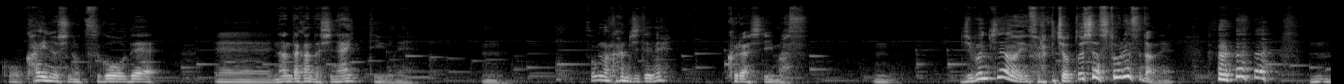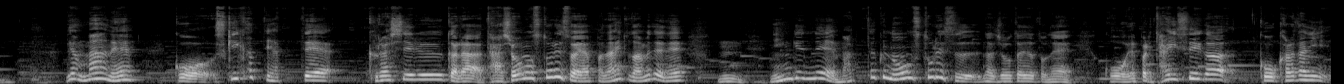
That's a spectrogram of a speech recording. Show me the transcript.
こう飼い主の都合で、えー、なんだかんだしないっていうね、うん、そんな感じでね暮らしています、うん、自分家なのにそれちょっとしたストレスだね。うん、でもまあねこう好き勝手やって暮らしてるから多少のストレスはやっぱないとダメだよね。うん。人間ね、全くノンストレスな状態だとね、こう、やっぱり体勢が、こう、体に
